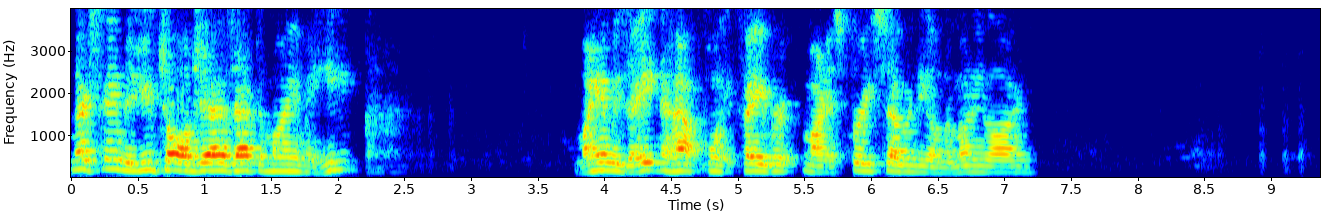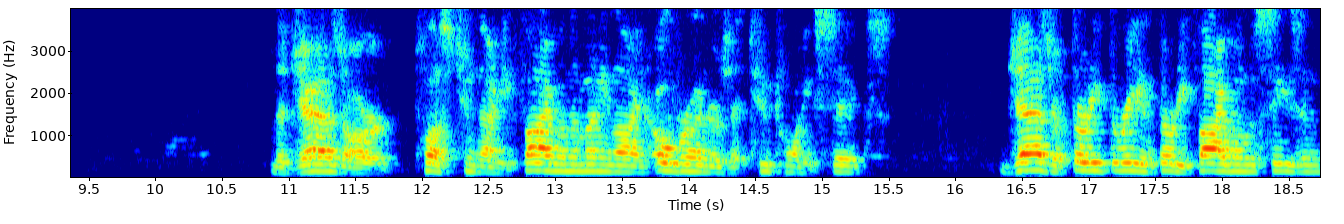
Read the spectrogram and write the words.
Next game, the Utah Jazz at the Miami Heat. Miami's an eight and a half point favorite, minus 370 on the money line. The Jazz are plus 295 on the money line, over unders at 226. Jazz are 33 and 35 on the season,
